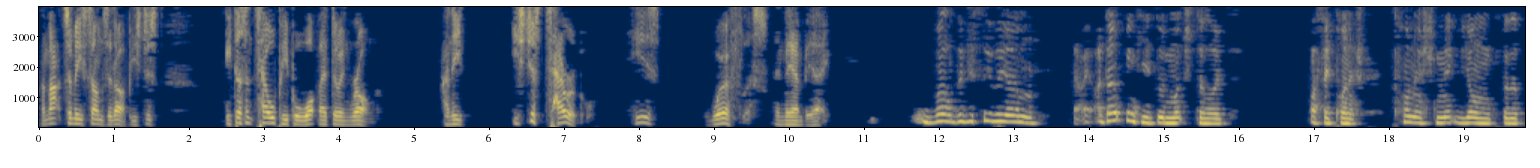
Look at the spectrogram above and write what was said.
And that to me sums it up. He's just he doesn't tell people what they're doing wrong, and he he's just terrible. He is worthless in the NBA. Well, did you see the um? I, I don't think he's done much to like. I say punish, punish Nick Young for the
